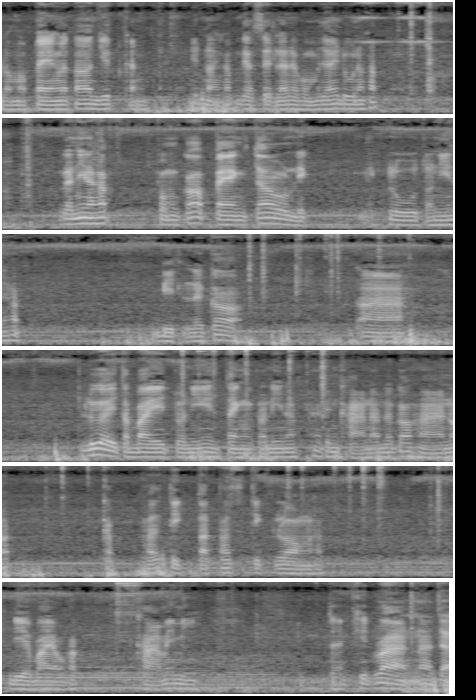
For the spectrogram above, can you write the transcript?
เรามาแปลงแล้วก็ยึดกันนิดหน่อยครับ เดี๋ยวเสร็จแล้วเดี๋ยวผมจะให้ดูนะครับ และนี่นะครับ ผมก็แปลงเจ้าเหล็ก เหล็กกลูตัวนี้นะครับ บิดแล้วก็เลื่อยตะไบตัวนี้แต่งตัวนี้นะให้เป็นขานะครับแล้วก็หาน็อตกับพลาสติกตัดพลาสติกรองครับเดียบายเอาครับ ขาไม่มี แต่คิดว่าน่าจะ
